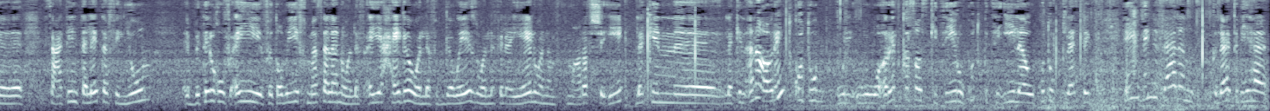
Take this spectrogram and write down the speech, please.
آه، ساعتين ثلاثة في اليوم. بترغوا في اي في طبيخ مثلا ولا في أي حاجة ولا في الجواز ولا في العيال ولا في معرفش إيه. لكن لكن أنا قريت كتب وقريت قصص كتير وكتب تقيلة وكتب كلاسيك. هي دي اللي فعلا طلعت بيها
